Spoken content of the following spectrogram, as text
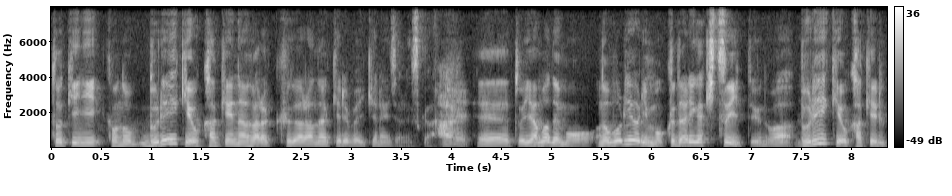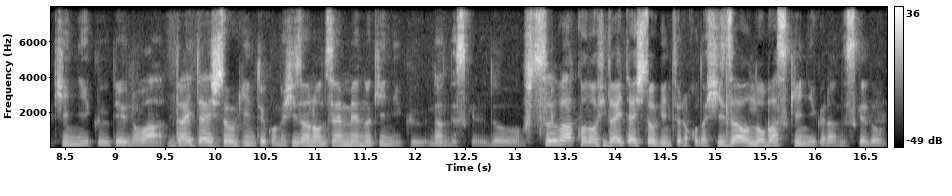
時にこのブレーキをかけながら下らなければいけないじゃないですか。はい。えー、と山でも上りよりも下りがきついっていうのはブレーキをかける筋肉っていうのは大腿四頭筋というこの膝の前面の筋肉なんですけれど普通はこの大腿四頭筋っていうのはこの膝を伸ばす筋肉なんですけど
